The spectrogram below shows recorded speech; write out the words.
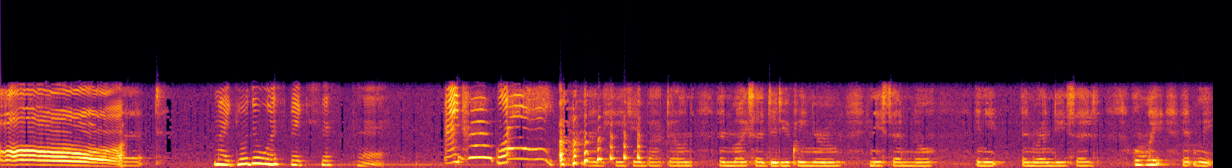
Oh. But My Dodo was big sister. I'm hungry. then he came back down, and Mike said, "Did you clean your room?" And he said, "No." And he and Randy said, "Well, Mike." And wait,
